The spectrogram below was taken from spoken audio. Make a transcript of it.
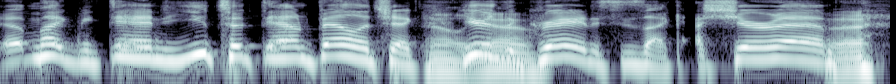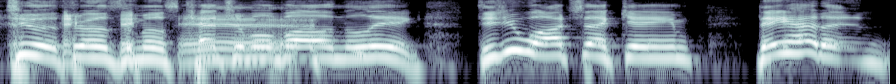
uh, Mike McDaniel, you took down Belichick. Hell You're yeah. the greatest." He's like, "I sure am." Tua throws the most catchable ball in the league. Did you watch that game? They had a,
